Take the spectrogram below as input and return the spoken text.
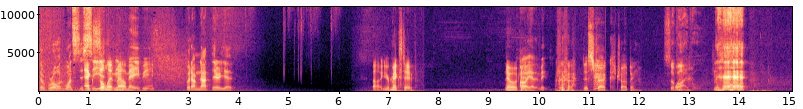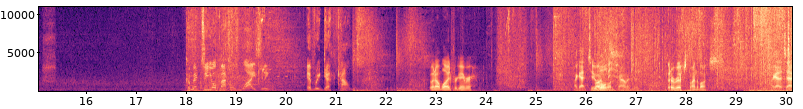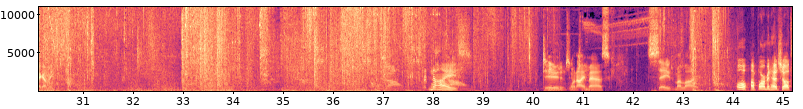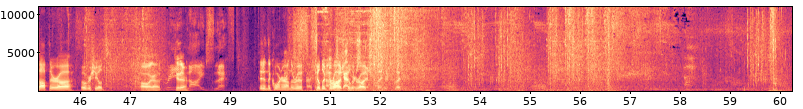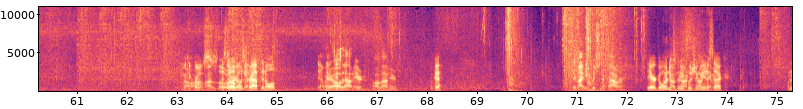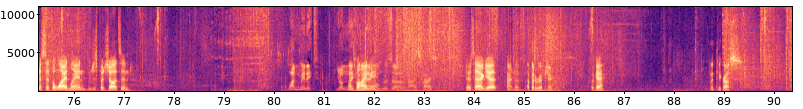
The world wants to see Excellent it, map. maybe, but I'm not there yet. Uh, your mixtape. No, okay. Oh yeah, the mi- This track dropping. Survival. Commit to your battles wisely. Every death counts. Going out wide for gamer. I got two Two bolts bolts. challenges. Bit of rift behind the box. I got a tag on me. Double down. Triple Nice. Dude, Teams, One-Eyed Mask saved my life. Oh, I'm farming headshots off their uh, overshields. Oh, I got Three two there. lives left. Sit in the corner on the roof. Kill the garage. Kill the we're garage. Split, split, they're split. With you Oh, cross. I still have Oh, one outside. trapped in ult. Damn, They're all out here. All out here. Okay. They might be pushing the power. They are going no, to be on- pushing me in a gaming. sec. I'm gonna sit the wide lane and just put shots in. One minute. You're neck One's and behind neck me. on reserve. Nice, nice. No tag yet. Kind of. I put a rift here. Okay. With the cross.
